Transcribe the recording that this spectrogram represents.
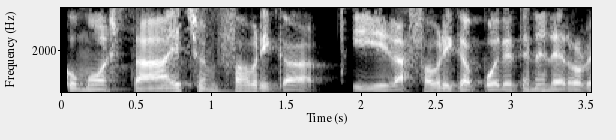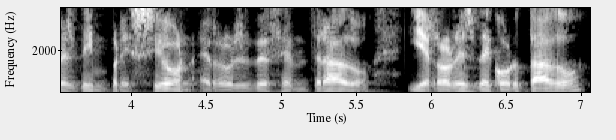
como está hecho en fábrica y la fábrica puede tener errores de impresión, errores de centrado y errores de cortado,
